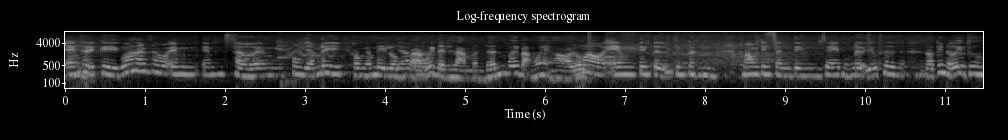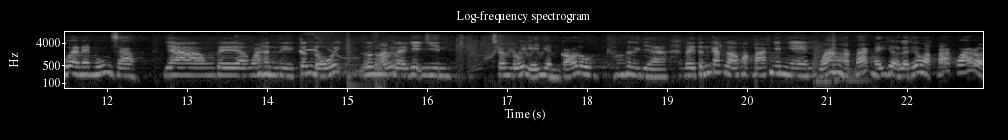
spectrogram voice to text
Em thấy kỳ quá sao em em sợ em không dám đi. Không dám đi luôn Dạ và vâng. quyết định là mình đến với bạn mối hẹn hò đúng luôn. rồi em tin tưởng chương trình mong chương trình tìm cho em một nửa yêu thương. Rồi cái nửa yêu thương của em em muốn làm sao? Và về ngoại hình thì cân đối. Gương mặt là dễ nhìn. Cân đối dễ nhìn có luôn. Và về tính cách là hoạt bát nhanh nhẹn quá hoạt bát nãy giờ là thiếu hoạt bát quá rồi.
